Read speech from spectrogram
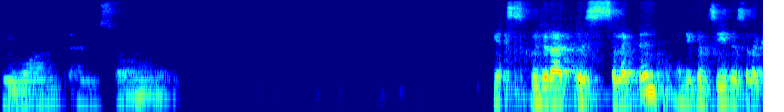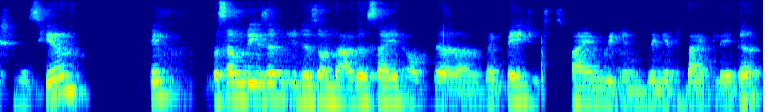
we want and so Yes, Gujarat is selected and you can see the selection is here. Okay, for some reason it is on the other side of the web page, which is fine. We can bring it back later.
